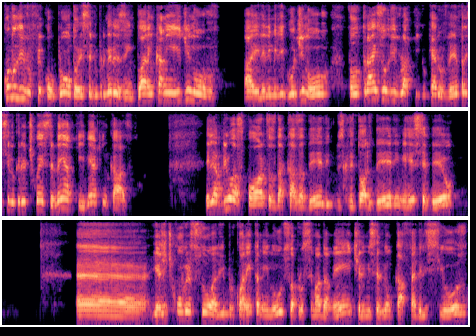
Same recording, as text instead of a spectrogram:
Quando o livro ficou pronto, eu recebi o primeiro exemplar, encaminhei de novo a ele. Ele me ligou de novo, falou: traz o livro aqui que eu quero ver. Eu falei: Silvio, eu queria te conhecer, vem aqui, vem aqui em casa. Ele abriu as portas da casa dele, do escritório dele, me recebeu. É, e a gente conversou ali por 40 minutos aproximadamente. Ele me serviu um café delicioso,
